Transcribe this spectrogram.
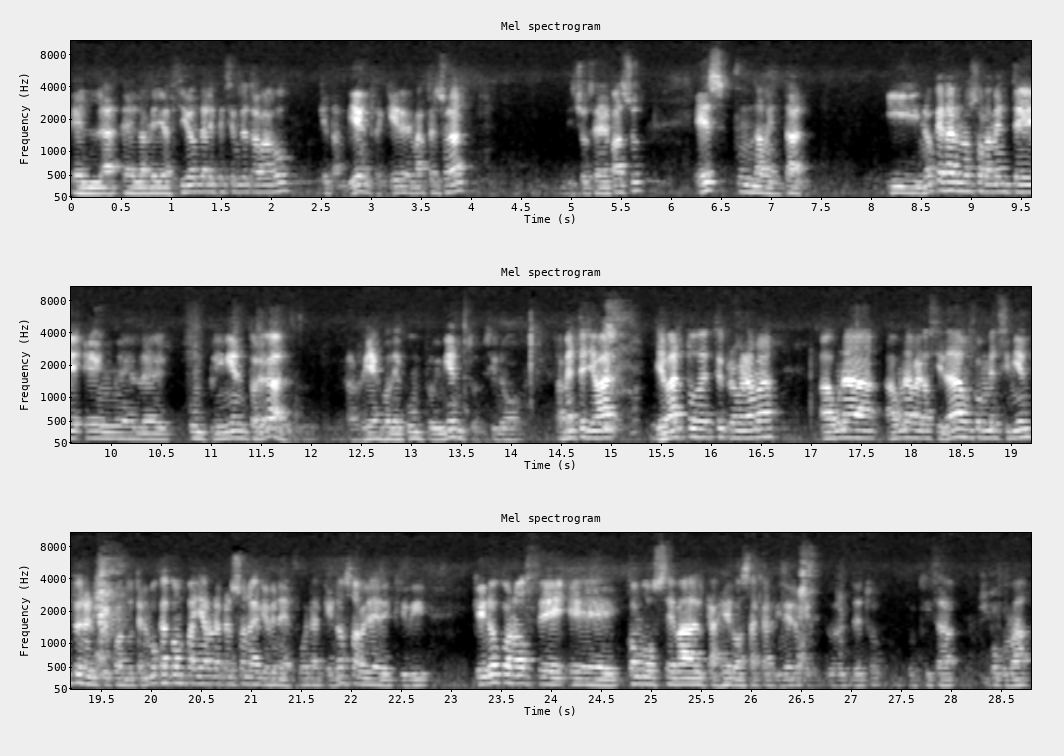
en la, mediación de la inspección de trabajo, que también requiere más personal, dicho sea de paso, es fundamental. Y no quedarnos solamente en el cumplimiento legal, riesgo de cumplimiento, sino realmente llevar, llevar todo este programa a una, a una velocidad, a un convencimiento en el que cuando tenemos que acompañar a una persona que viene de fuera, que no sabe escribir, que no conoce eh, cómo se va al cajero a sacar dinero, que de esto pues quizá un poco más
